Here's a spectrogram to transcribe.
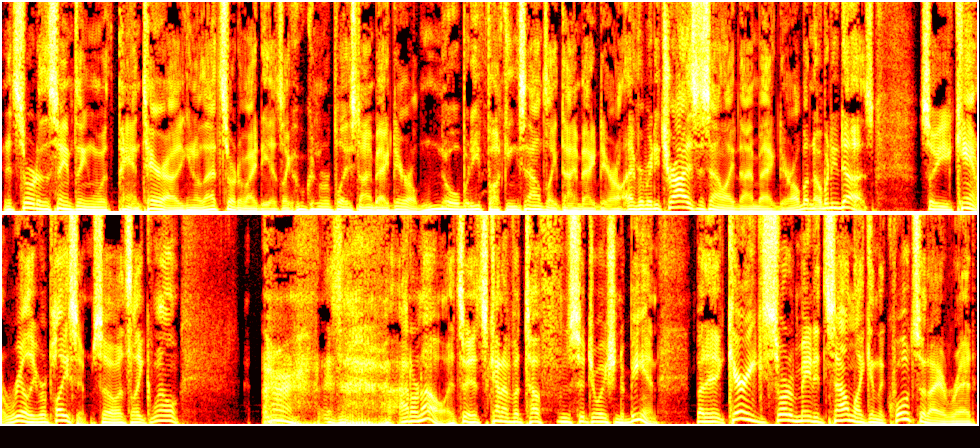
And it's sort of the same thing with Pantera, you know, that sort of idea. It's like, who can replace Dimebag Darrell? Nobody fucking sounds like Dimebag Darrell. Everybody tries to sound like Dimebag Darrell, but nobody does. So you can't really replace him. So it's like, well, I don't know. It's it's kind of a tough situation to be in. But it, Kerry sort of made it sound like in the quotes that I had read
